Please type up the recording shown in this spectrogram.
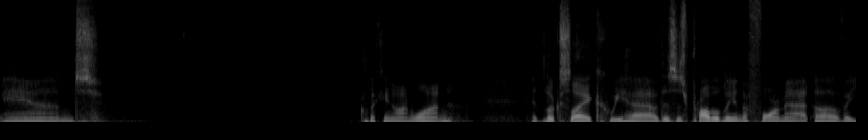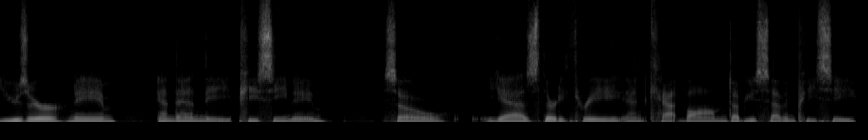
And clicking on one, it looks like we have, this is probably in the format of a user name and then the PC name. So Yaz33 and CatBomb W7PC.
